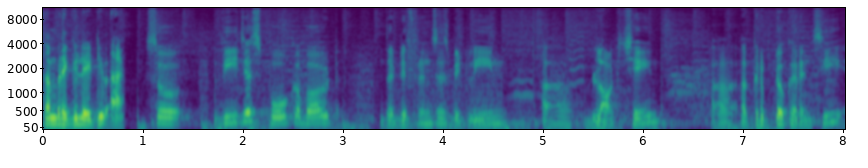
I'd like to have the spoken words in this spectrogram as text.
some regulative act. So we just spoke about the differences between blockchain, uh, a cryptocurrency,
